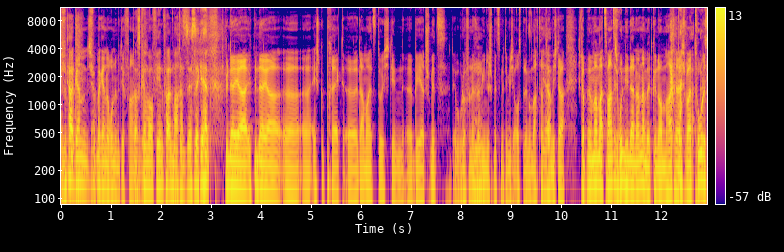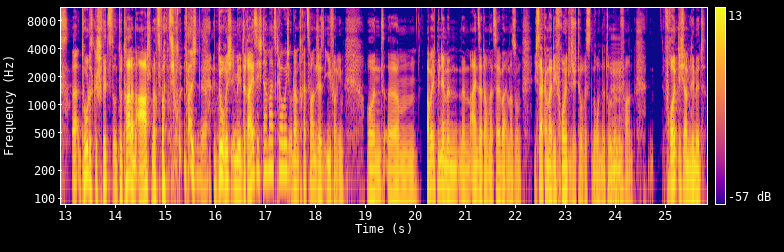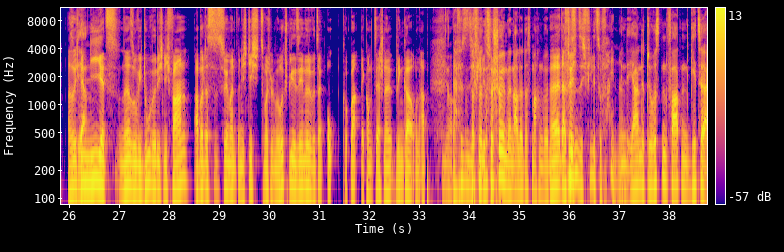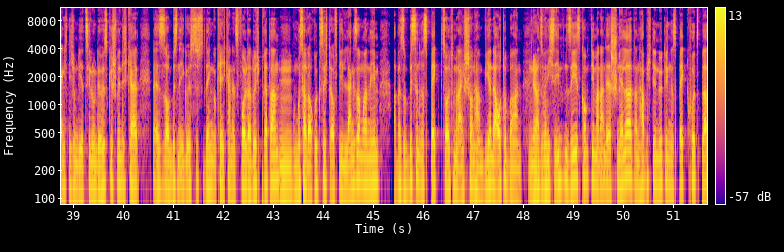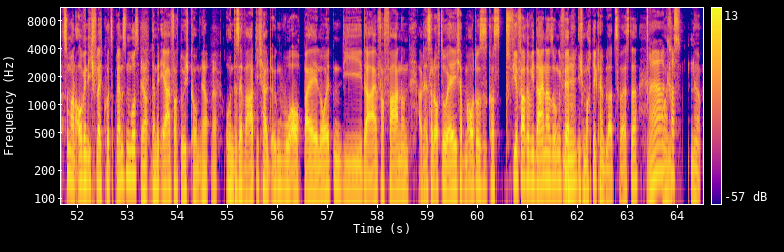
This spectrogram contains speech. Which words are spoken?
Ich würde mal, halt. ich ja. würd mal gerne eine Runde mit dir fahren. das können wir auf jeden Fall machen, das- sehr, sehr gern. Ich bin da ja, ich bin da ja äh, äh, echt geprägt, äh, damals durch den äh, Beat Schmitz, der Bruder von der Mhm. Sabine Schmitz, mit dem ich Ausbildung gemacht habe, Ja. der mich da, ich glaube, immer mal 20 Runden hintereinander mitgenommen hat. Ja, ich war todes, äh, todesgeschwitzt und total im Arsch. Nach 20 Runden war ich durch im E30 damals, glaube ich, oder am 320 SI von ihm. Und ähm, aber ich bin ja mit, mit dem Einser damals selber immer so ein, ich sage immer die freundliche Touristenrunde drüber Mhm. gefahren. Freundlich am Limit. Also ich Ja. bin nie jetzt, ne, so wie du würde ich nicht fahren, aber das ist so jemand, wenn ich dich zum Beispiel im Rückspiel sehen würde, würde ich sagen, oh, guck mal, der kommt sehr schnell, Blinker und ab. Ja. Dafür sind sich das wäre viele das wär zu schön, wenn alle das machen würden. äh, dafür Natürlich, sind sich viele zu fein. Ne? in, ja, in den Touristenfahrten geht es ja eigentlich nicht um die Erzählung der Höchstgeschwindigkeit. Da ist es auch ein bisschen egoistisch zu denken, okay, ich kann jetzt voll da durchbrettern. Mhm. Man muss halt auch Rücksicht auf die langsameren nehmen. Aber so ein bisschen Respekt sollte man eigentlich schon haben, wie an der Autobahn. Ja. Also wenn ich hinten sehe, es kommt jemand an, der ist schneller, dann habe ich den nötigen Respekt, kurz Platz zu machen, auch wenn ich vielleicht kurz bremsen muss, Ja. damit er einfach durchkommt. Und das erwarte ich halt irgendwo auch bei Leuten, die da einfach fahren. Und, aber dann ist halt oft so, ey, ich habe ein Auto, das kostet vierfache wie deiner so ungefähr. Mhm. Ich mach dir keinen Platz, weißt du? Ja, Und- krass. Ja.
